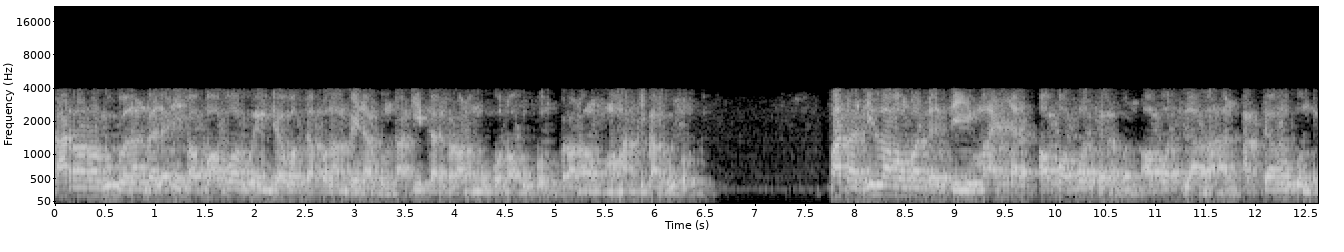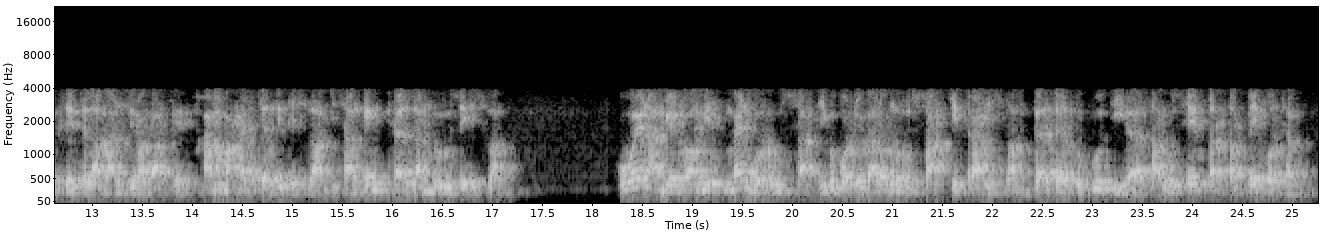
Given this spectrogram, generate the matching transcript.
Karo rohu baleni sapa apa ing dawuh dakolan benakum tak kidan krana ngukuhno hukum krana memastikan hukum Fatazilla mongko dadi meleset apa kodamun, apa delamaan, agama hukum tekse delamaan sira kabeh. Amma hajjatil Islam, saking dalam lurusi Islam. Kue nak gawe komitmen mbok rusak, iku padha karo merusak citra Islam. Badha tubuh dia sause tetepe kodam.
